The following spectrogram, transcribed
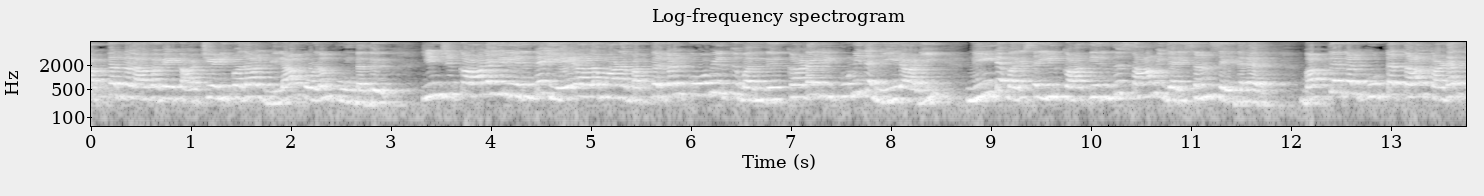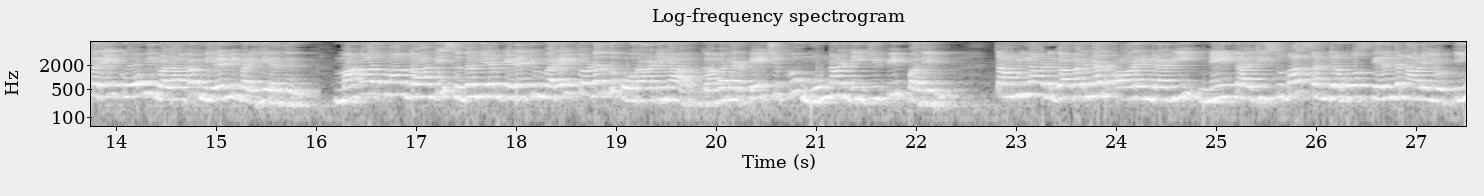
பக்தர்களாகவே காட்சியளிப்பதால் விழா கோலம் பூண்டது. இன்று காலையில் இருந்த ஏராளமான பக்தர்கள் கோவிலுக்கு வந்து கடலில் புனித நீராடி நீண்ட வரிசையில் காத்திருந்து சாமி தரிசனம் செய்தனர். பக்தர்கள் கூட்டத்தால் கடற்கரை கோவில் வளாகம் நிரம்பி வழிகிறது. மகாத்மா காந்தி சுதந்திரம் கிடைக்கும் வரை தொடர்ந்து போராடினார். கவர்னர் பேச்சுக்கு முன்னாள் டிஜிபி பதில். Tamil Nadu governor R N Ravi Netaji சுபாஷ் சந்திரபோஸ் பிறந்த நாளையொட்டி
